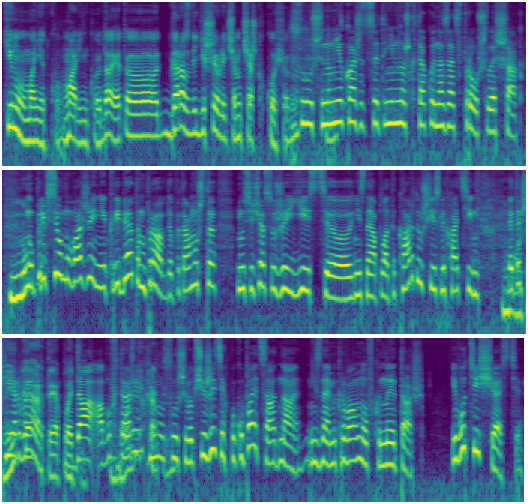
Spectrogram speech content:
кинул монетку маленькую, да, это гораздо дешевле, чем чашка кофе. Слушай, ну, мне кажется, это немножко такой назад в прошлый шаг. Ну, ну при всем уважении к ребятам, правда, потому что, ну, сейчас уже есть, не знаю, оплата карты уж, если хотим. Можно это первое. И карты оплатить. Да, а во-вторых, ну, слушай, в общежитиях покупается одна, не знаю, микроволновка на этаж. И вот тебе счастье.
